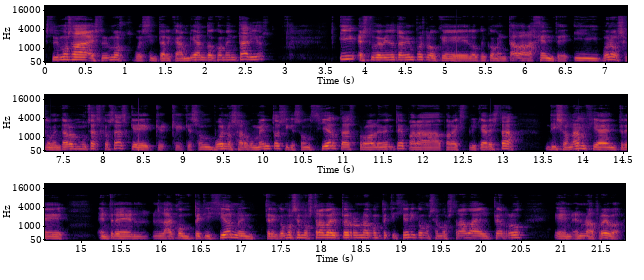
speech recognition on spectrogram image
Estuvimos, a, estuvimos pues intercambiando comentarios y estuve viendo también pues lo que, lo que comentaba la gente. Y bueno, se comentaron muchas cosas que, son buenos argumentos y que son ciertas probablemente para, para explicar esta disonancia entre entre la competición, entre cómo se mostraba el perro en una competición y cómo se mostraba el perro en, en, una prueba.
